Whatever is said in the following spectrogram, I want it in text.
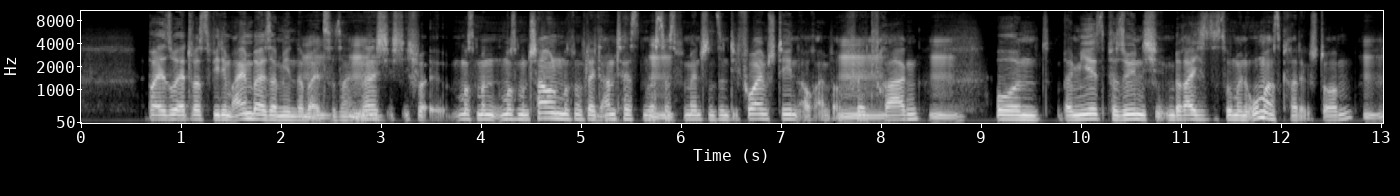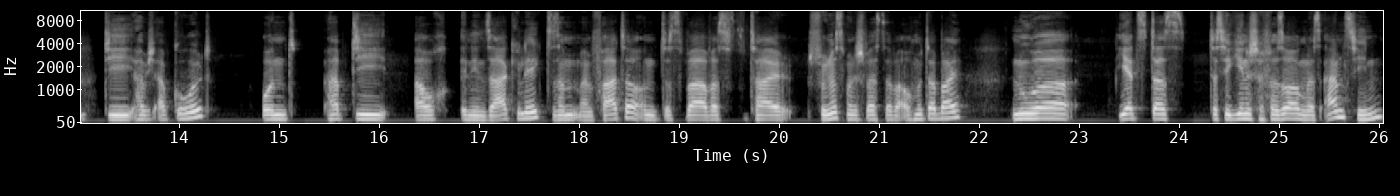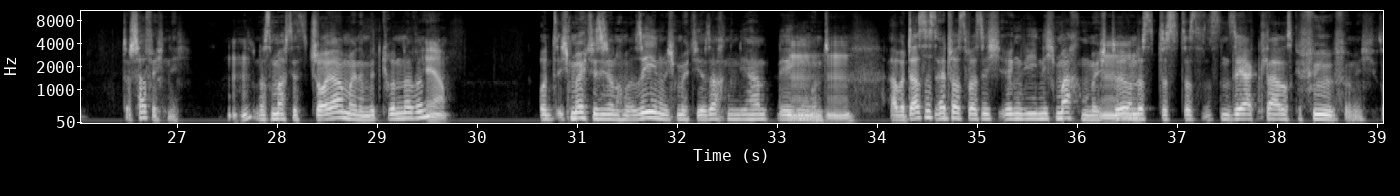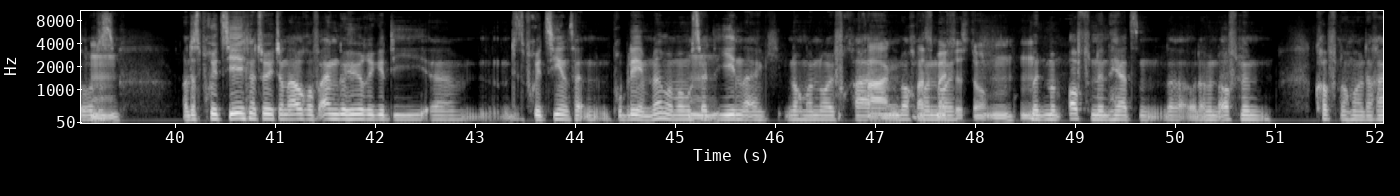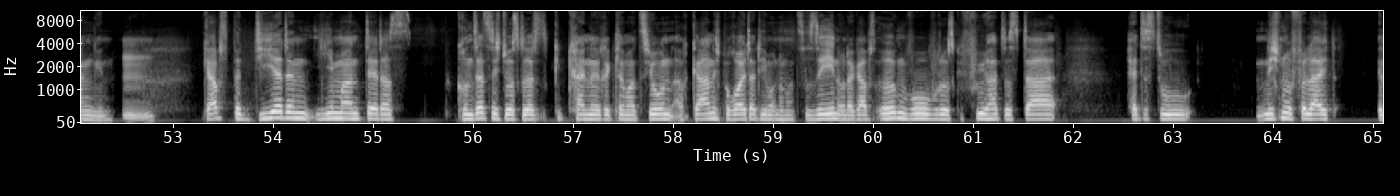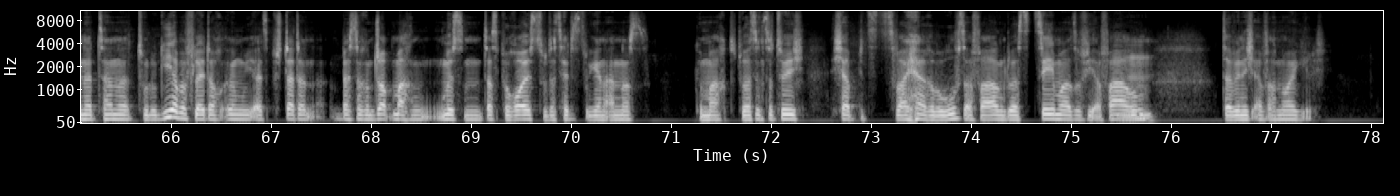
bei so etwas wie dem Einbalsamieren dabei mm, zu sein. Mm. Ich, ich, ich, muss, man, muss man schauen, muss man vielleicht antesten, was mm. das für Menschen sind, die vor ihm stehen, auch einfach mm. vielleicht fragen. Mm. Und bei mir jetzt persönlich im Bereich ist es so, meine Oma ist gerade gestorben. Mhm. Die habe ich abgeholt und habe die auch in den Sarg gelegt, zusammen mit meinem Vater. Und das war was total Schönes. Meine Schwester war auch mit dabei. Nur jetzt das, das hygienische Versorgen, das Anziehen, das schaffe ich nicht. Mhm. Und das macht jetzt Joya, meine Mitgründerin. Ja. Und ich möchte sie dann nochmal sehen und ich möchte ihr Sachen in die Hand legen. Und, Mhm. aber das ist etwas, was ich irgendwie nicht machen möchte. Mhm. Und das, das, das ist ein sehr klares Gefühl für mich. So, das, Mhm. Und das projiziere ich natürlich dann auch auf Angehörige, die ähm, dieses Projizieren ist halt ein Problem. Ne? Man muss Mhm. halt jeden eigentlich nochmal neu fragen, Fragen, nochmal neu möchtest du? Mhm. mit einem offenen Herzen da, oder mit einem offenen Kopf nochmal da rangehen. Mhm. Gab es bei dir denn jemand, der das grundsätzlich, du hast gesagt, es gibt keine Reklamation, auch gar nicht bereut hat, jemand nochmal zu sehen? Oder gab es irgendwo, wo du das Gefühl hattest, da hättest du nicht nur vielleicht in der Thanatologie, aber vielleicht auch irgendwie als Bestatter einen besseren Job machen müssen? Das bereust du, das hättest du gern anders gemacht. Du hast jetzt natürlich, ich habe jetzt zwei Jahre Berufserfahrung, du hast zehnmal so viel Erfahrung. Mhm. Da bin ich einfach neugierig.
